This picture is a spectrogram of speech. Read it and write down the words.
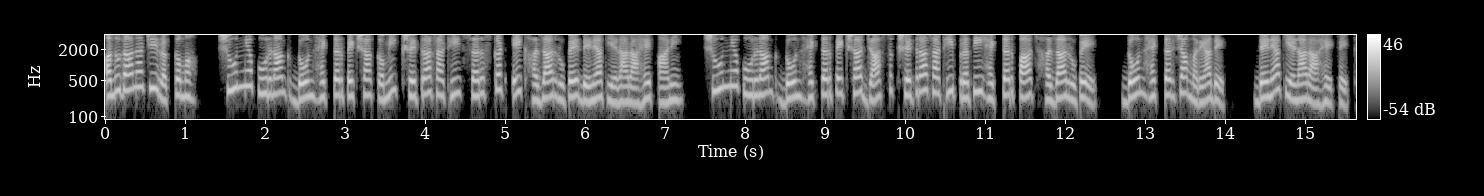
अनुदानाची रक्कम शून्य पूर्णांक दोन हेक्टरपेक्षा कमी क्षेत्रासाठी सरसकट एक हजार रुपये देण्यात येणार आहेत आणि शून्य पूर्णांक दोन हेक्टरपेक्षा जास्त क्षेत्रासाठी प्रति हेक्टर पाच हजार रुपये दोन हेक्टरच्या मर्यादेत देण्यात येणार आहे एक.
